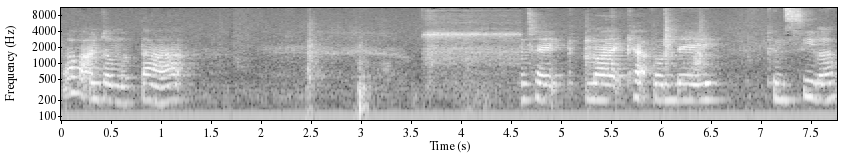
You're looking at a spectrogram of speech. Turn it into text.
now that I'm done with that, I'm gonna take my Kat Von D concealer,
